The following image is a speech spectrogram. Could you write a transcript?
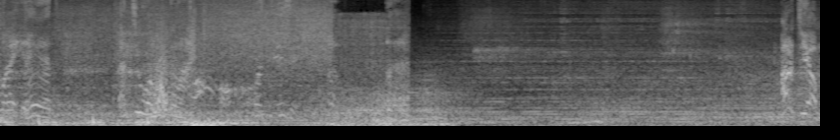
My head! That's you! What is it? Artyom!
